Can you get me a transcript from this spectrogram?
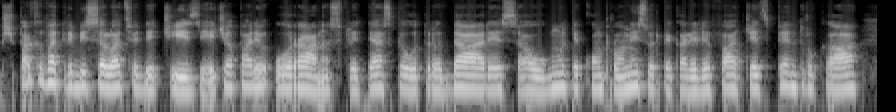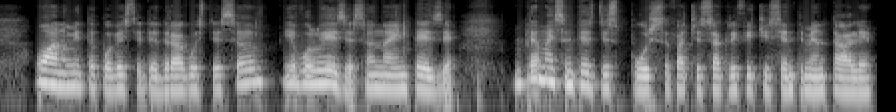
și parcă va trebui să luați o decizie. Aici apare o rană sufletească, o trădare sau multe compromisuri pe care le faceți pentru ca o anumită poveste de dragoste să evolueze, să înainteze. Nu prea mai sunteți dispuși să faceți sacrificii sentimentale.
